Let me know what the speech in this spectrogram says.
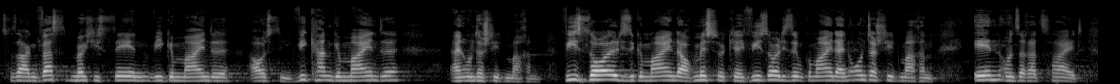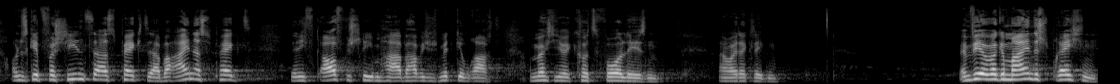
zu sagen, was möchte ich sehen, wie Gemeinde aussieht? Wie kann Gemeinde einen Unterschied machen? Wie soll diese Gemeinde, auch Mystery wie soll diese Gemeinde einen Unterschied machen in unserer Zeit? Und es gibt verschiedenste Aspekte, aber ein Aspekt, den ich aufgeschrieben habe, habe ich euch mitgebracht und möchte ich euch kurz vorlesen. Einmal weiterklicken. Wenn wir über Gemeinde sprechen,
